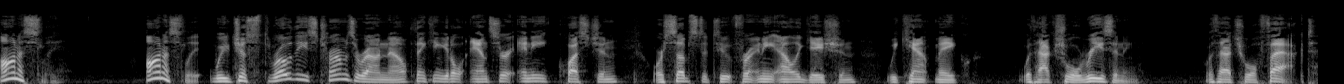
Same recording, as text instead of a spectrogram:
Honestly, honestly, we just throw these terms around now thinking it'll answer any question or substitute for any allegation we can't make with actual reasoning, with actual fact.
